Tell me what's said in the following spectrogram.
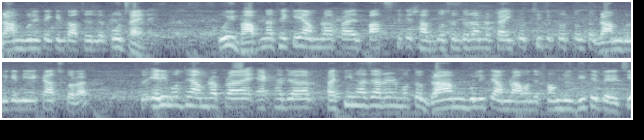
গ্রামগুলিতে কিন্তু আসলে পৌঁছায় নাই। ওই ভাবনা থেকে আমরা প্রায় পাঁচ থেকে সাত বছর ধরে আমরা ট্রাই করছি যে প্রত্যন্ত গ্রামগুলিকে নিয়ে কাজ করার। তো এরই মধ্যে আমরা প্রায় এক হাজার, প্রায় তিন হাজারের মতো গ্রামগুলিতে আমরা আমাদের সংযোগ দিতে পেরেছি।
